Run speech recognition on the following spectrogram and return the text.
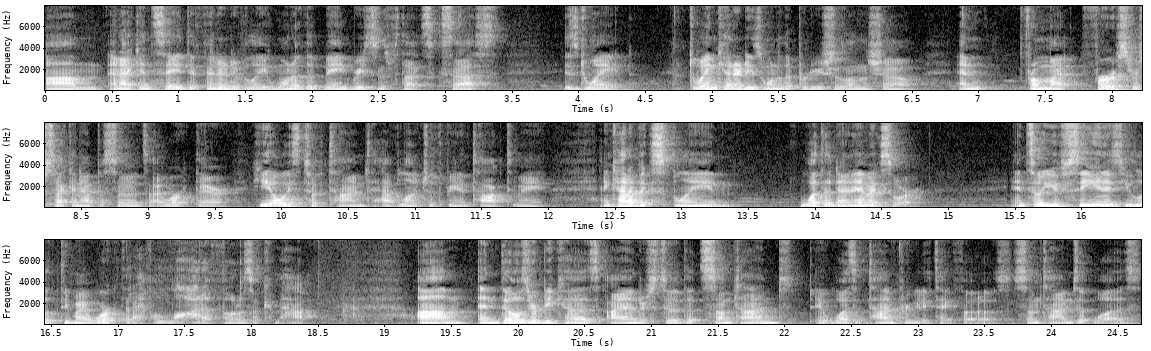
um, and I can say definitively one of the main reasons for that success is Dwayne. Dwayne Kennedy is one of the producers on the show, and from my first or second episodes I worked there, he always took time to have lunch with me and talk to me and kind of explain what the dynamics were. And so you've seen as you look through my work that I have a lot of photos of Kamau. Um, and those are because I understood that sometimes it wasn't time for me to take photos. Sometimes it was.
